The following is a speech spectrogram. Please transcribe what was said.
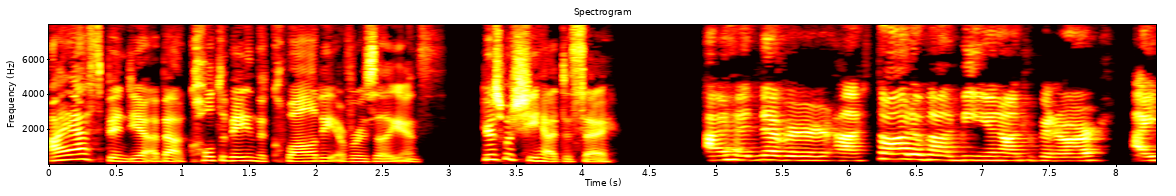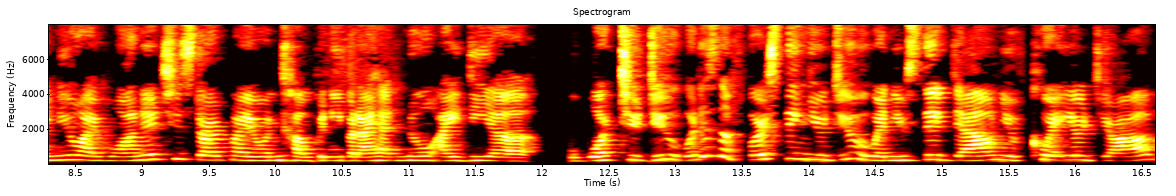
I asked Bindya about cultivating the quality of resilience. Here's what she had to say. I had never uh, thought about being an entrepreneur. I knew I wanted to start my own company, but I had no idea what to do. What is the first thing you do when you sit down, you've quit your job?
